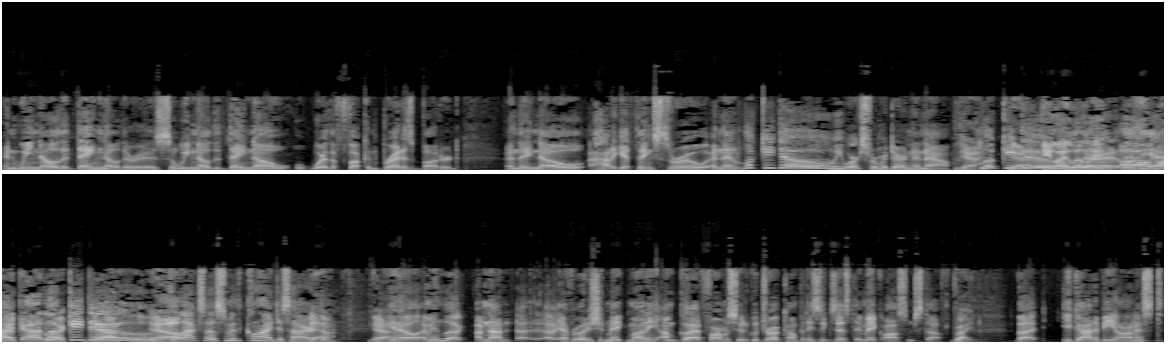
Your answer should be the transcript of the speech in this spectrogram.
And we know that they know there is, so we know that they know where the fucking bread is buttered, and they know how to get things through. And then looky do, he works for Moderna now. Yeah. looky Yeah. doo, Eli Lilly. there- Oh, yeah. my God, look. looky doo, Yeah. Yeah. GlaxoSmithKline just hired Yeah. them. Yeah. You know, I mean, look, I'm not. Uh, everybody should make money. I'm glad pharmaceutical drug companies exist. They make awesome stuff. Right. But you got to be honest,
